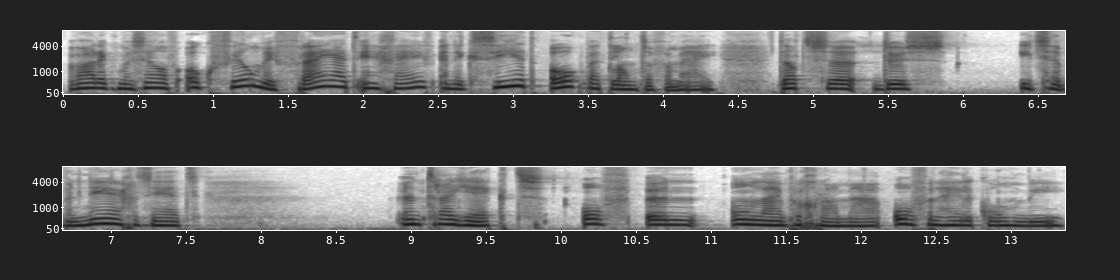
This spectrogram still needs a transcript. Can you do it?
waar ik mezelf ook veel meer vrijheid in geef. En ik zie het ook bij klanten van mij. Dat ze dus iets hebben neergezet. Een traject of een online programma of een hele combi.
